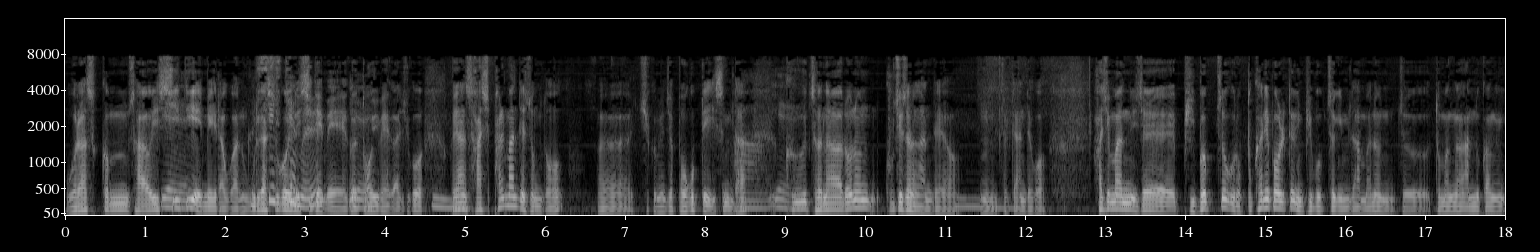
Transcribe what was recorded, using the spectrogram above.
워라스컴사의 예. CDMA라고 하는 그 우리가 쓰고 있는 CDMA 그 예. 도입해가지고 음. 거의 한 48만 대 정도 어, 지금 이제 보급돼 있습니다. 아, 예. 그 전화로는 국제전화가 안 돼요. 음. 음, 절대 안 되고. 하지만 이제 비법적으로 북한이 볼 때는 비법적입니다만은 저 두만강 압록강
